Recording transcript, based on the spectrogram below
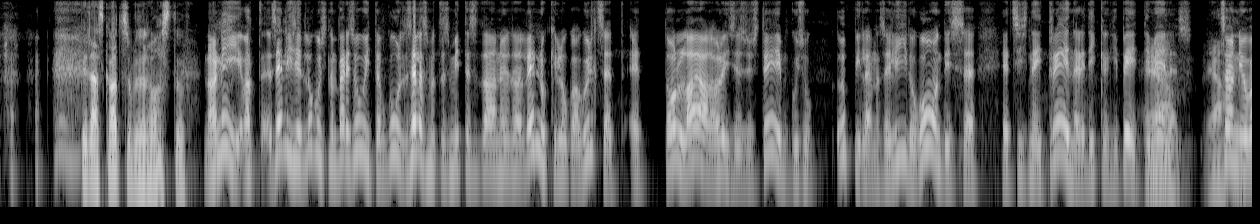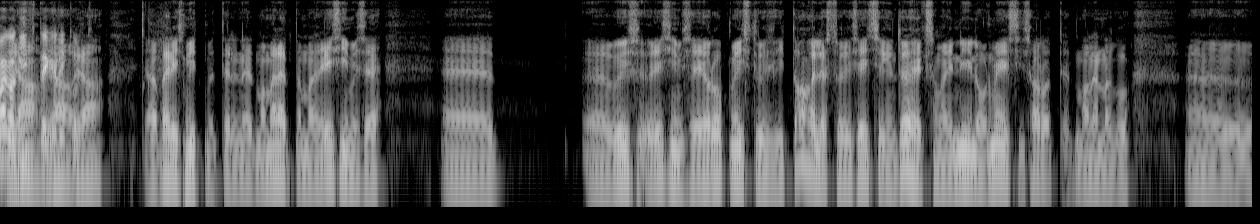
pidas katsumusele vastu? no nii, vot selliseid lugusid on päris huvitav kuulda, selles mõttes mitte seda nüüd lennuki lugu, aga üldse, et, et tol ajal oli see süsteem, kui su õpilane sai liidukoondisse, et siis neid treenereid ikkagi peeti ja, meeles. see on ju väga ja, kihvt tegelikult. ja, ja päris mitmetel need, ma mäletan, ma esimese äh, võis esimese Euroopa meistrivõistluse Itaalias, see oli seitsekümmend üheksa, ma olin nii noor mees, siis arvati, et ma olen nagu äh,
